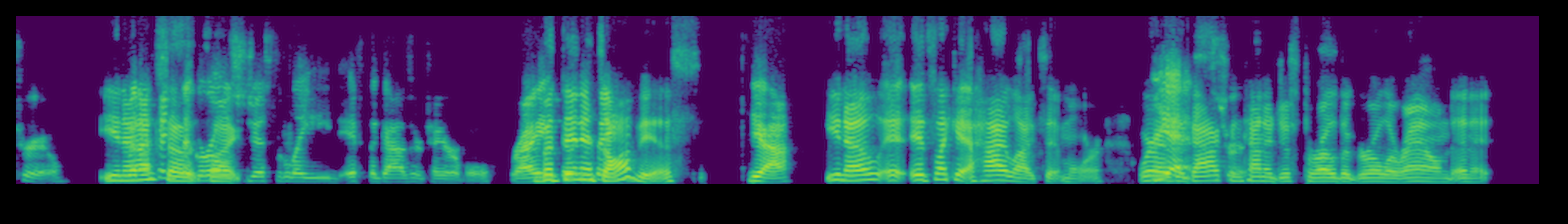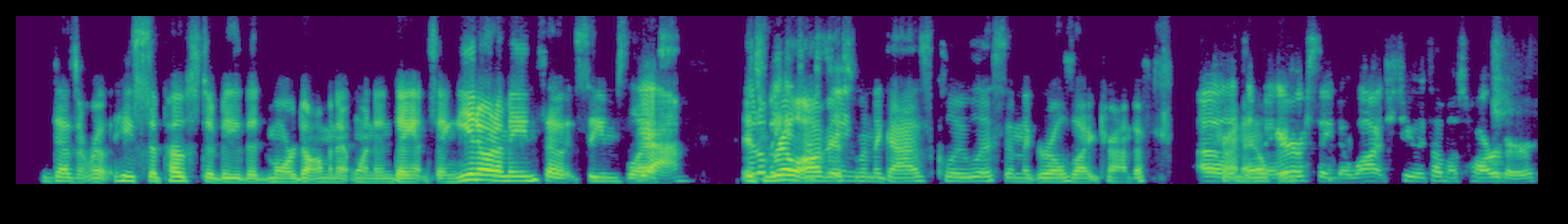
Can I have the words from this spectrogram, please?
true. you know? but I think so the girls like, just lead if the guys are terrible, right? but then it's obvious. Yeah, You know, it, it's like it highlights it more. Whereas Yes, a guy true. can kind of just throw the girl around and it doesn't really, he's supposed to be the more dominant one in dancing. You know what I mean? So it seems like yeah. it's real obvious when the guy's clueless and the girl's like trying to, Oh, trying it's to embarrassing to watch too. It's almost harder.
